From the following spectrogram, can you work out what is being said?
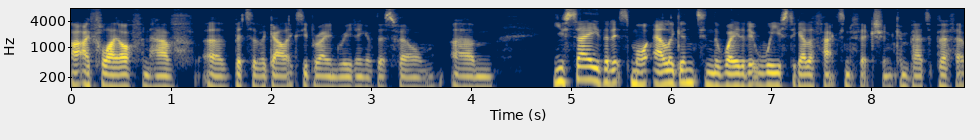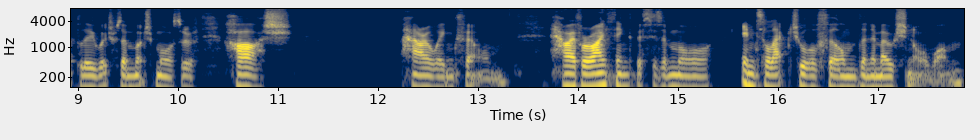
I fly off and have a bit of a galaxy brain reading of this film. Um, you say that it's more elegant in the way that it weaves together fact and fiction compared to Perfect Blue, which was a much more sort of harsh, harrowing film. However, I think this is a more intellectual film than emotional one.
